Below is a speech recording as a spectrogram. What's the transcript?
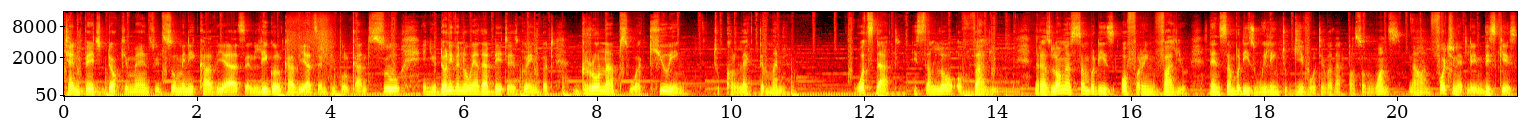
10 page documents with so many caveats and legal caveats and people can't sue and you don't even know where that data is going but grown-ups were queuing to collect the money. What's that? It's a law of value that as long as somebody is offering value, then somebody is willing to give whatever that person wants. Now, unfortunately, in this case,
